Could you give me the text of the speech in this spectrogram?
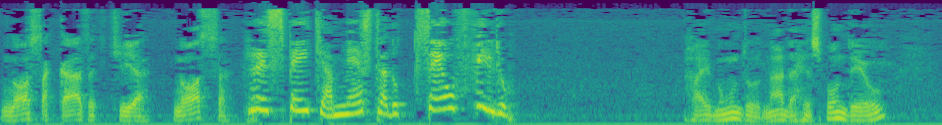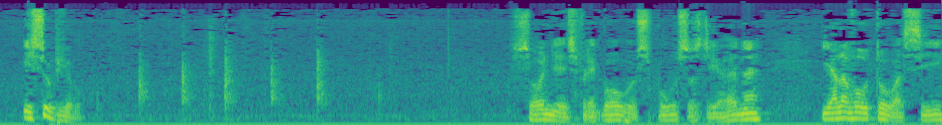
Nossa casa, tia. Nossa. Respeite a mestra do seu filho. Raimundo nada respondeu e subiu. Sônia esfregou os pulsos de Ana e ela voltou a si,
